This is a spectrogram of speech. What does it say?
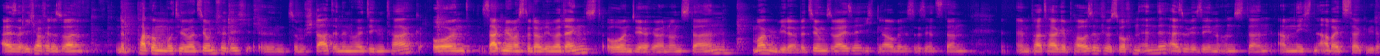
Also ich hoffe, das war eine Packung Motivation für dich äh, zum Start in den heutigen Tag und sag mir, was du darüber denkst und wir hören uns dann morgen wieder, beziehungsweise ich glaube, es ist jetzt dann ein paar Tage Pause fürs Wochenende, also wir sehen uns dann am nächsten Arbeitstag wieder.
